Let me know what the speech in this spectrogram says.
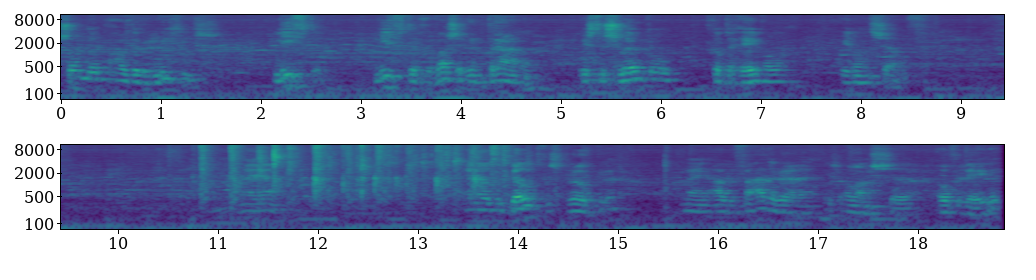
Zonder oude religies. Liefde, liefde gewassen in tranen, is de sleutel tot de hemel in onszelf. Nou ja. En over dood gesproken. Mijn oude vader eh, is onlangs eh, overleden.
